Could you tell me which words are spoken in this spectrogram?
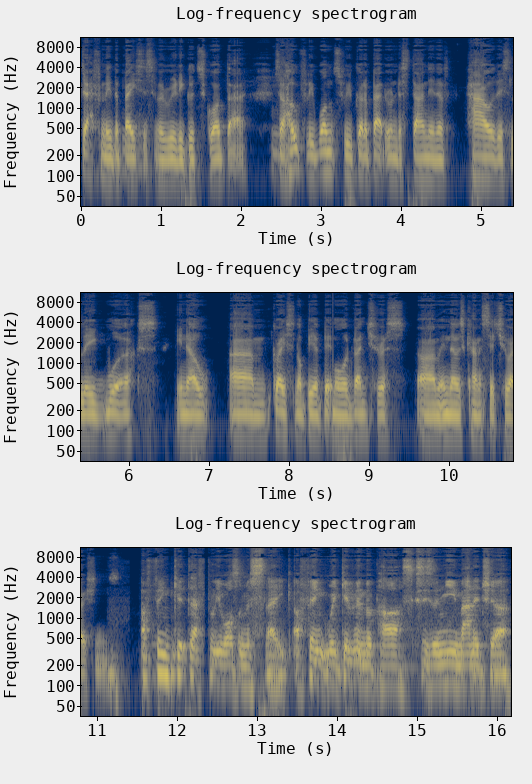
definitely the basis of a really good squad there. So hopefully, once we've got a better understanding of how this league works, you know, um, Grayson will be a bit more adventurous um, in those kind of situations. I think it definitely was a mistake. I think we're giving him a pass because he's a new manager.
